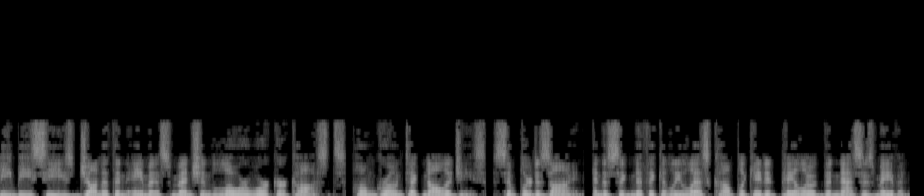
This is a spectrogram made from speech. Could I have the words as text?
BBC's Jonathan Amos mentioned lower worker costs, homegrown technologies, simpler design, and a significantly less complicated payload than NASA's MAVEN.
